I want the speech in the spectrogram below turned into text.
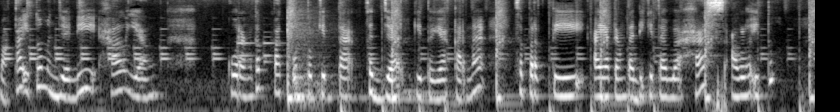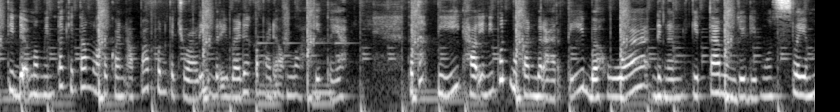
maka itu menjadi hal yang kurang tepat untuk kita kejar gitu ya. Karena seperti ayat yang tadi kita bahas Allah itu tidak meminta kita melakukan apa pun kecuali beribadah kepada Allah gitu ya tetapi hal ini pun bukan berarti bahwa dengan kita menjadi muslim,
